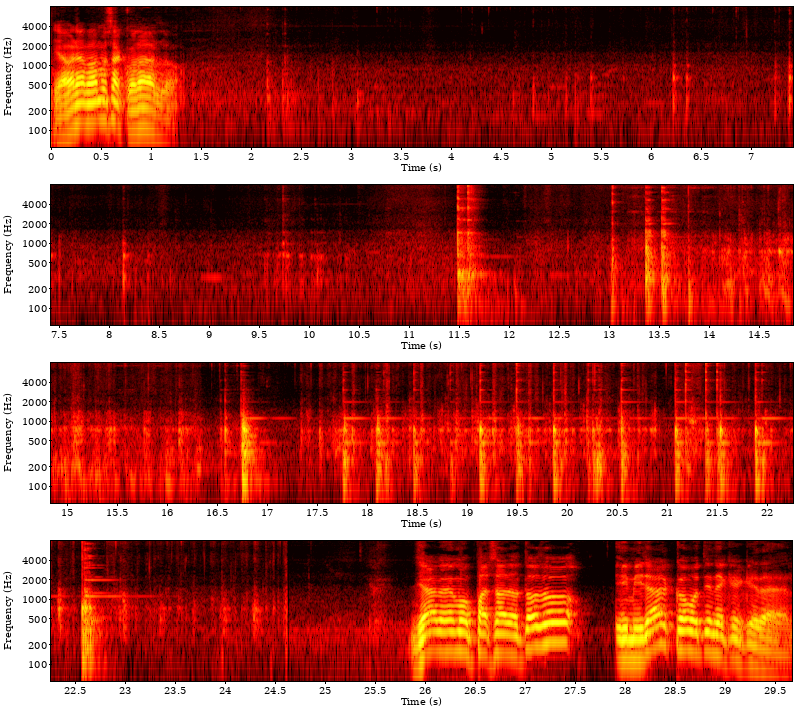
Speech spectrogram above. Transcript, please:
Y ahora vamos a colarlo. Ya lo hemos pasado todo y mirar cómo tiene que quedar.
